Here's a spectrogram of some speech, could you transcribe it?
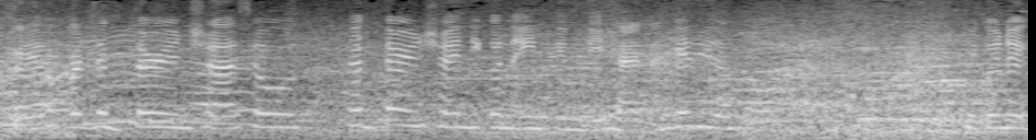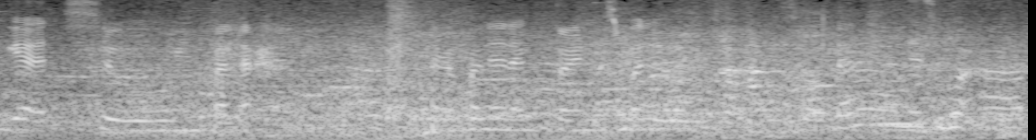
Kaya pag nag-turn siya, so nag-turn siya, hindi ko naintindihan. Ang ganito ko. Hindi ko na-get. So, yun pala. Kaya pala nag-turn, mas maluwag. So, tara, let's go up.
